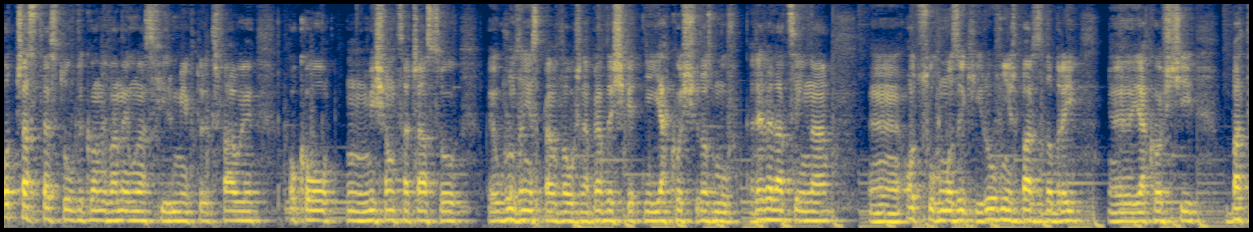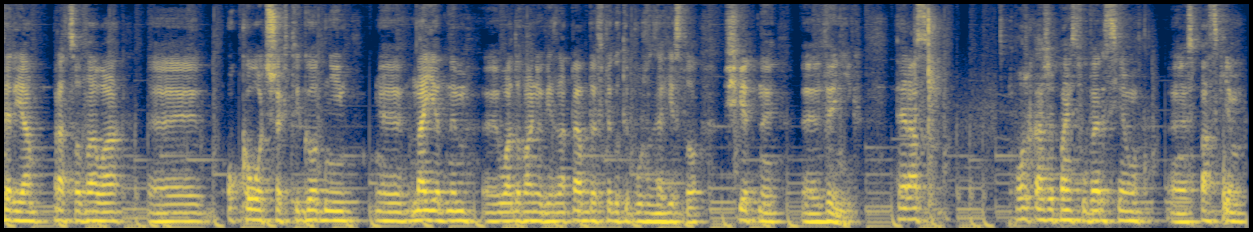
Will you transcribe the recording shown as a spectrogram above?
Podczas testów wykonywanych u nas w firmie, które trwały około mm, miesiąca czasu, e, urządzenie sprawowało się naprawdę świetnie, jakość rozmów rewelacyjna, e, odsłuch muzyki również bardzo dobrej e, jakości. Bateria pracowała e, około 3 tygodni e, na jednym e, ładowaniu, więc naprawdę w tego typu urządzeniach jest to świetny e, wynik. Teraz pokażę Państwu wersję e, z paskiem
